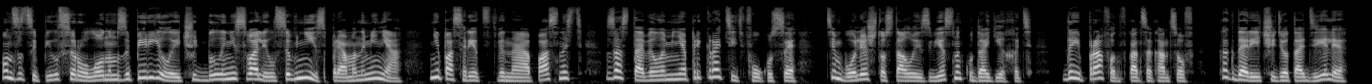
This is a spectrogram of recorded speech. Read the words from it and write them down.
он зацепился рулоном за перила и чуть было не свалился вниз, прямо на меня. Непосредственная опасность заставила меня прекратить фокусы, тем более, что стало известно, куда ехать. Да и прав он, в конце концов, когда речь идет о деле.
